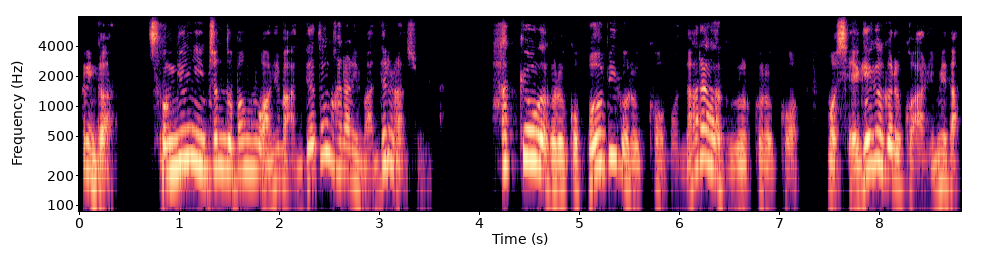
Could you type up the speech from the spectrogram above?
그러니까 성령인 전도 방법 아니면 안 되도록 하나님 만들어 놨습니다. 학교가 그렇고 법이 그렇고 뭐 나라가 그렇고 뭐 세계가 그렇고 아닙니다.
